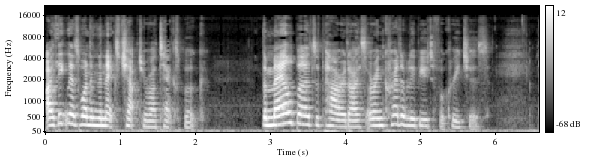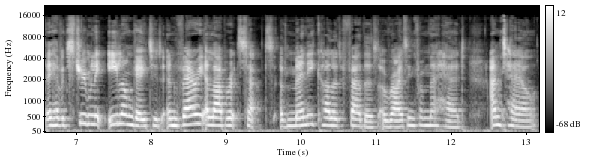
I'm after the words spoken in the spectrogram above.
I think there's one in the next chapter of our textbook. The male birds of paradise are incredibly beautiful creatures. They have extremely elongated and very elaborate sets of many coloured feathers arising from their head and tail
